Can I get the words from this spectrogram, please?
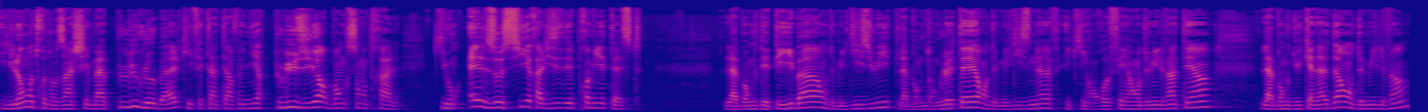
Il entre dans un schéma plus global qui fait intervenir plusieurs banques centrales, qui ont elles aussi réalisé des premiers tests. La Banque des Pays-Bas en 2018, la Banque d'Angleterre en 2019 et qui en refait un en 2021, la Banque du Canada en 2020,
